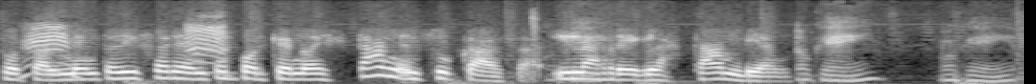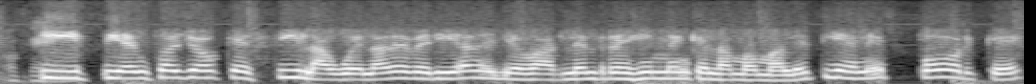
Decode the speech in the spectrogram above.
totalmente diferente porque no están en su casa y las reglas cambian. Ok, ok, ok. Y pienso yo que sí, la abuela debería de llevarle el régimen que la mamá le tiene porque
